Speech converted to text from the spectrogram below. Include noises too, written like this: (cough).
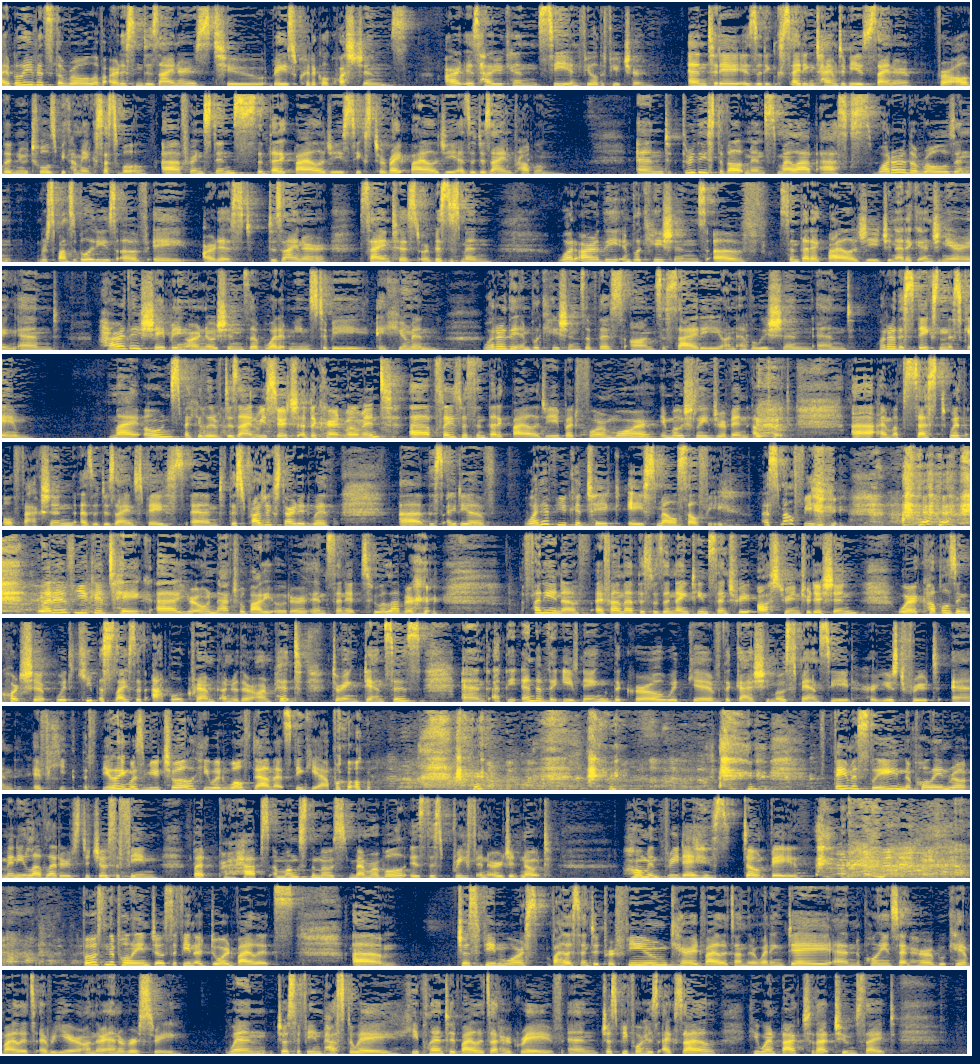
I believe it's the role of artists and designers to raise critical questions. Art is how you can see and feel the future. And today is an exciting time to be a designer for all the new tools becoming accessible. Uh, for instance, synthetic biology seeks to write biology as a design problem. And through these developments, my lab asks what are the roles and responsibilities of a artist, designer, scientist, or businessman? What are the implications of synthetic biology, genetic engineering, and how are they shaping our notions of what it means to be a human? What are the implications of this on society, on evolution, and what are the stakes in this game? My own speculative design research at the current moment uh, plays with synthetic biology, but for more emotionally driven output. Uh, I'm obsessed with olfaction as a design space, and this project started with uh, this idea of what if you could take a smell selfie? A smelfie. (laughs) what if you could take uh, your own natural body odor and send it to a lover? (laughs) Funny enough, I found that this was a 19th century Austrian tradition where couples in courtship would keep a slice of apple crammed under their armpit during dances, and at the end of the evening, the girl would give the guy she most fancied her used fruit, and if he, the feeling was mutual, he would wolf down that stinky apple. (laughs) Famously, Napoleon wrote many love letters to Josephine, but perhaps amongst the most memorable is this brief and urgent note Home in three days, (laughs) don't bathe. (laughs) Both Napoleon and Josephine adored violets. Um, Josephine wore violet scented perfume, carried violets on their wedding day, and Napoleon sent her a bouquet of violets every year on their anniversary. When Josephine passed away, he planted violets at her grave, and just before his exile, he went back to that tomb site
